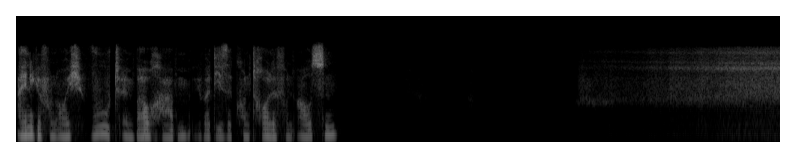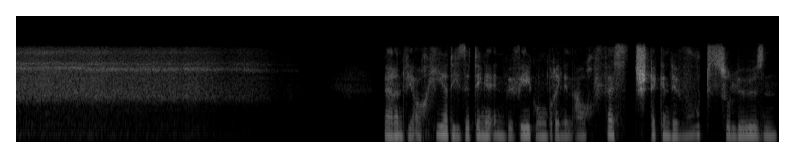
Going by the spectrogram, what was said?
einige von euch Wut im Bauch haben über diese Kontrolle von außen. Während wir auch hier diese Dinge in Bewegung bringen, auch feststeckende Wut zu lösen,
